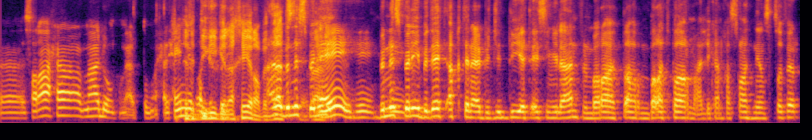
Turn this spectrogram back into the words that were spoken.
آه، صراحة ما ألومهم على الطموح الحين الدقيقة. الأخيرة بالذات أنا بالنسبة لي- إيه إيه بالنسبة إيه. لي بديت أقتنع بجدية إي سي ميلان في المباراة ظهر مباراة بارما اللي كان خسران 2-0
